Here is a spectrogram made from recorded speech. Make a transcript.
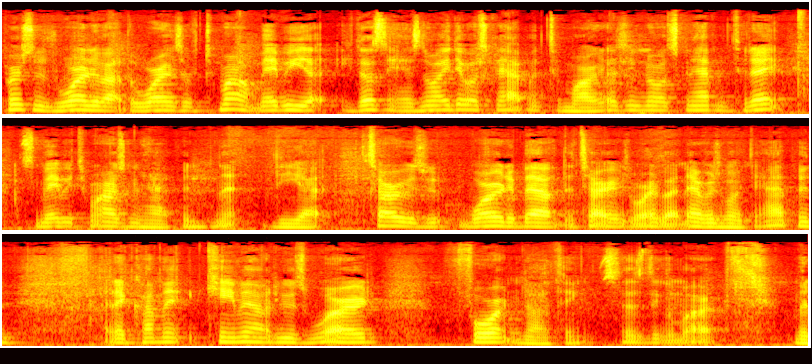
person who's worried about the worries of tomorrow, maybe he doesn't, he has no idea what's going to happen tomorrow. He doesn't even know what's going to happen today. So maybe tomorrow's going to happen. The uh, Tsari was worried about, the Tsari was worried about never is going to happen. And it, come, it came out, he was worried for nothing. Says the Gemara. A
